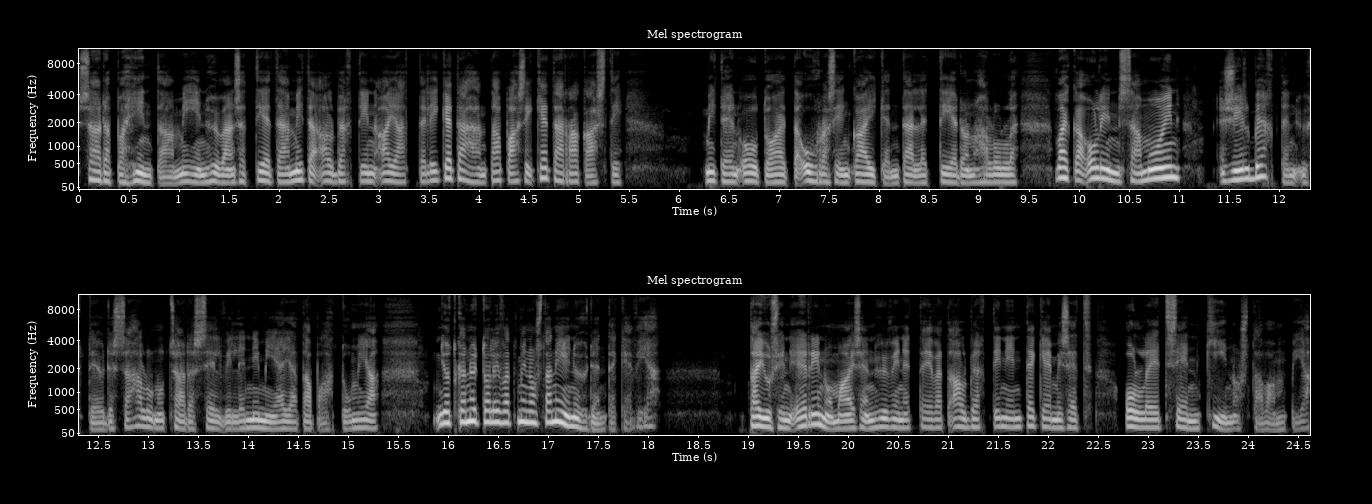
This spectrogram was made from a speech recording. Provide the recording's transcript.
Saadapa hintaa mihin hyvänsä tietää, mitä Albertin ajatteli, ketä hän tapasi, ketä rakasti. Miten outoa, että uhrasin kaiken tälle tiedonhalulle, vaikka olin samoin Gilberten yhteydessä halunnut saada selville nimiä ja tapahtumia, jotka nyt olivat minusta niin yhdentekeviä. Tajusin erinomaisen hyvin, etteivät Albertinin tekemiset olleet sen kiinnostavampia.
